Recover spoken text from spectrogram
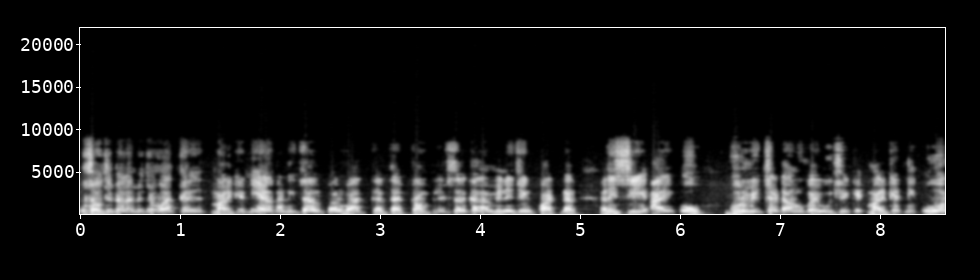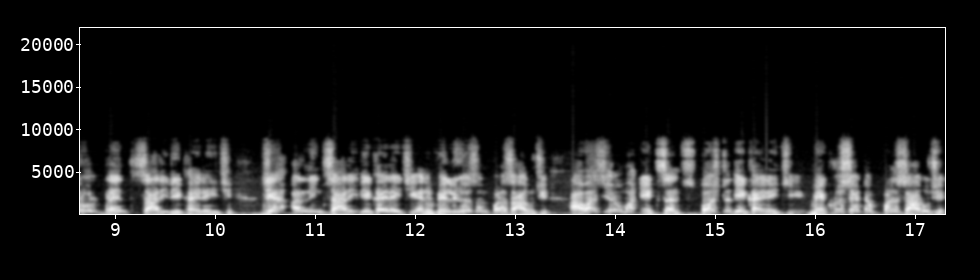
સૌથી પહેલા મિત્રો વાત કરીએ માર્કેટની આગળની ચાલ પર વાત કરતા કમ્પ્લીટ સર્કલના મેનેજિંગ પાર્ટનર અને સીઆઈઓ ગુરમીત ચડ્ડાનું કહેવું છે કે માર્કેટની ઓવરઓલ બ્રેન્થ સારી દેખાઈ રહી છે. જ્યાં અર્નિંગ સારી દેખાઈ રહી છે અને વેલ્યુએશન પણ સારું છે. આવા શેરોમાં એક્શન સ્પષ્ટ દેખાઈ રહી છે. મેક્રો સેટઅપ પણ સારું છે.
